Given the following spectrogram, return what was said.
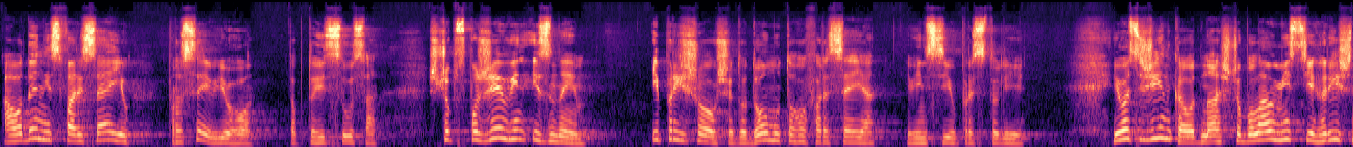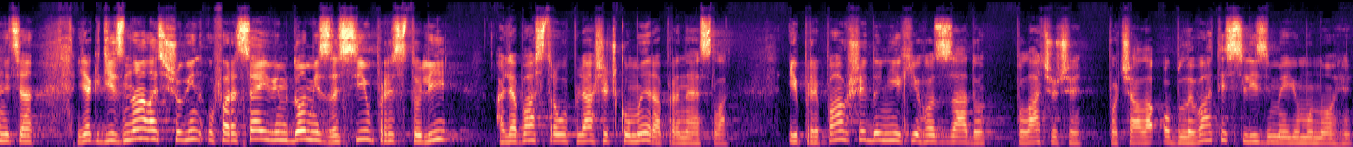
А один із фарисеїв просив його, тобто Ісуса, щоб спожив він із ним. І прийшовши додому того фарисея, він сів при столі. І ось жінка одна, що була в місті грішниця, як дізналась, що він у фарисеєвім домі засів при столі, алябастрову пляшечку мира принесла, і, припавши до ніг його ззаду, плачучи, почала обливати слізьми йому ноги,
